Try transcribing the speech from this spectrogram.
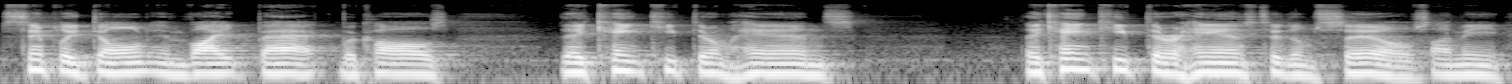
simply don't invite back because they can't keep their hands they can't keep their hands to themselves. I mean,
